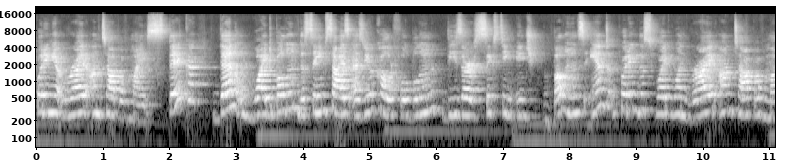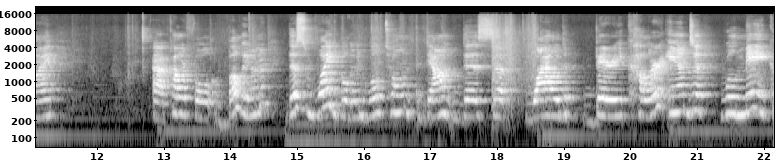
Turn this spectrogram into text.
putting it right on top of my stick. Then white balloon, the same size as your colorful balloon. These are 16 inch balloons and putting this white one right on top of my uh, colorful balloon. This white balloon will tone down this uh, wild berry color and will make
